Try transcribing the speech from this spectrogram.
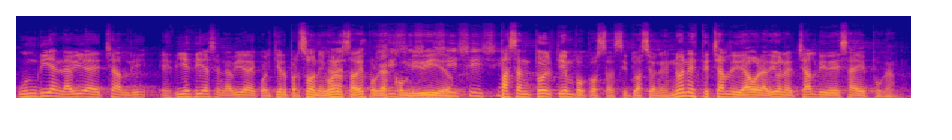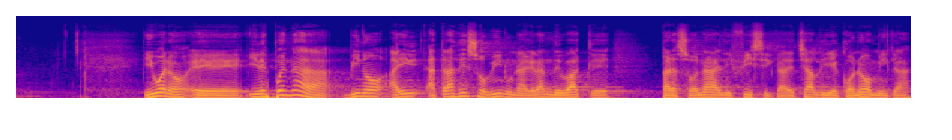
Un día en la vida de Charlie es 10 días en la vida de cualquier persona. Y vos lo Claro. sabés porque Sí, has sí, sí, convivido. sí, sí, sí. Pasan todo el tiempo cosas, situaciones. No en este Charlie de ahora, digo en el Charlie de esa época. Y bueno, eh, y después nada, vino ahí, atrás de eso vino una gran debacle personal y física de Charlie y económica.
